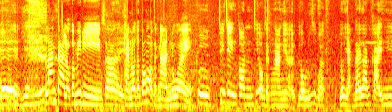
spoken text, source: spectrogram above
แย่แย่ร่างกายเราก็ไม่ดีใช่แถมเราจะต้องออกจากงานด้วย คือจริง ๆ ตอนที่ออกจากงานเนี่ยเรารู้สึกว่าเราอยากได้ร่างกายที่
